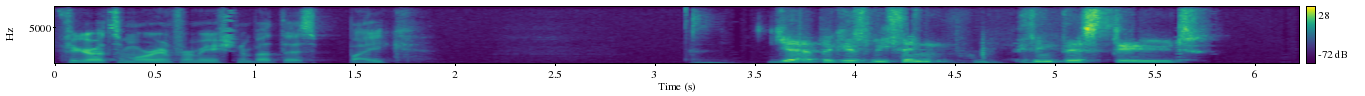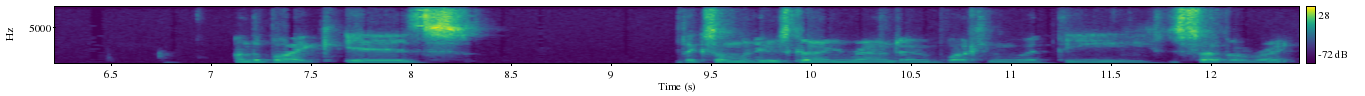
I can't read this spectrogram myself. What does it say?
figure out some more information about this bike? Yeah, because we think we think this dude on the bike is like someone who's going around and working with the server, right?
